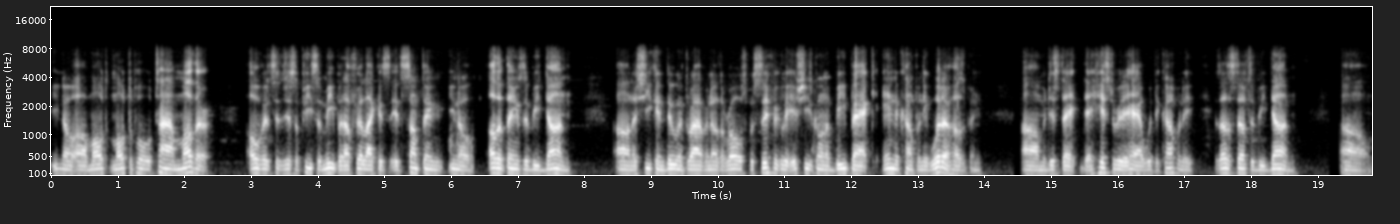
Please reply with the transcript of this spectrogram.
you know uh, multi, multiple time mother over to just a piece of meat, but I feel like it's it's something you know other things to be done uh, that she can do and thrive in other roles, specifically if she's going to be back in the company with her husband. Um, and just that the history they have with the company. There's other stuff to be done. Um,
